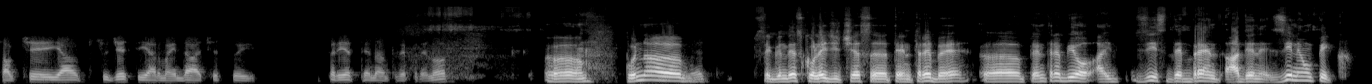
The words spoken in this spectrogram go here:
sau ce sugestii ar mai da acestui prieten antreprenor? Uh, până se gândesc colegii ce să te întrebe, uh, te întreb eu, ai zis de brand ADN, zine un pic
